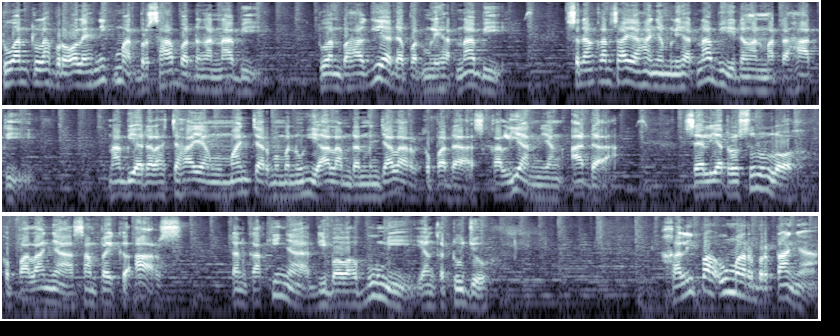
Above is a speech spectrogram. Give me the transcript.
Tuhan telah beroleh nikmat bersahabat dengan Nabi. Tuhan bahagia dapat melihat Nabi, sedangkan saya hanya melihat Nabi dengan mata hati." Nabi adalah cahaya yang memancar memenuhi alam dan menjalar kepada sekalian yang ada. Saya lihat Rasulullah kepalanya sampai ke ars dan kakinya di bawah bumi yang ketujuh. Khalifah Umar bertanya,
